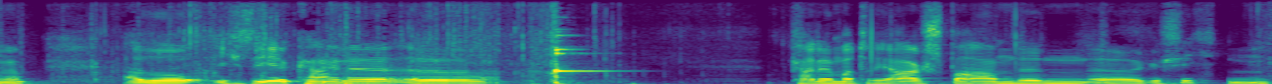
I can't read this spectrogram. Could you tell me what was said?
Ne? Also ich sehe keine, äh, keine materialsparenden äh, Geschichten.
